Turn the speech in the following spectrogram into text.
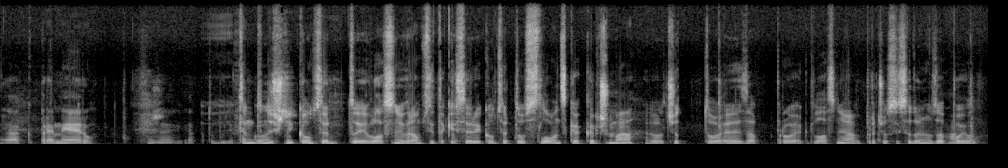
jak premiéru že ako to bude Ten dnešný koncert je vlastne v rámci takej série koncertov Slovenská krčma. Mm-hmm. Čo to je za projekt vlastne a prečo si sa do neho zapojil? Aha.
